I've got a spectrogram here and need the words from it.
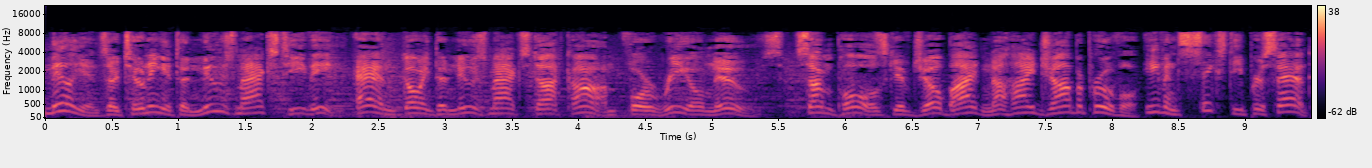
Millions are tuning into Newsmax TV and going to Newsmax.com for real news. Some polls give Joe Biden a high job approval, even 60%.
